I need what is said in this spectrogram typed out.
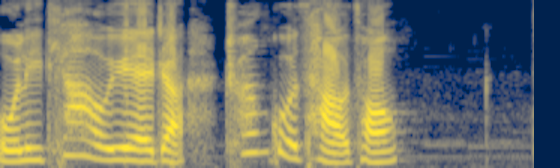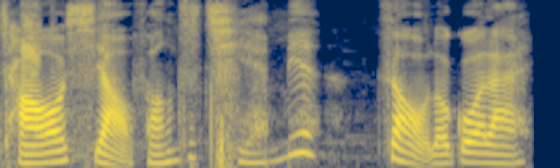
狐狸跳跃着穿过草丛，朝小房子前面走了过来。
